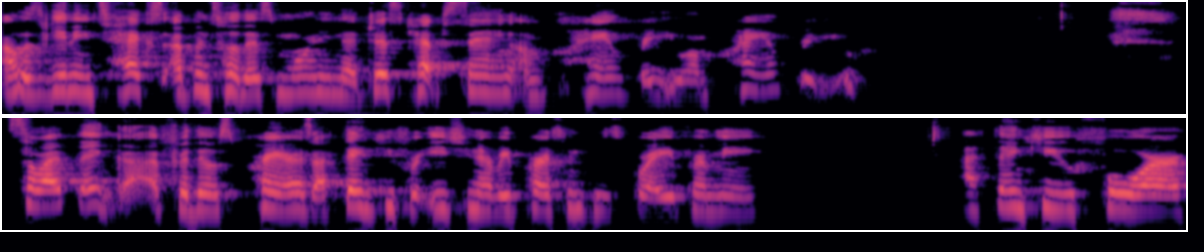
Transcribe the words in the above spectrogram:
I was getting texts up until this morning that just kept saying, I'm praying for you, I'm praying for you. So I thank God for those prayers. I thank you for each and every person who's prayed for me. I thank you for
